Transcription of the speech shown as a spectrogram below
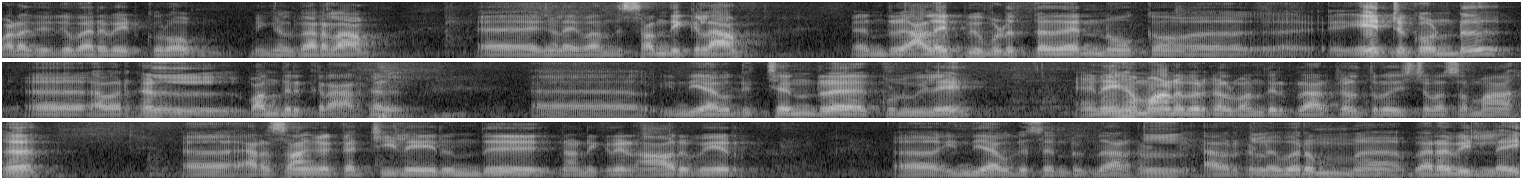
வடக்குக்கு வரவேற்கிறோம். நீங்கள் வரலாம் எங்களை வந்து சந்திக்கலாம் என்று அழைப்பு விடுத்ததன் நோக்கம் ஏற்றுக்கொண்டு அவர்கள் வந்திருக்கிறார்கள். இந்தியாவுக்கு சென்ற குழுவிலே அநேகமானவர்கள் வந்திருக்கிறார்கள். துரதிருஷ்டவசமாக அரசாங்க கட்சியில் இருந்து நான் நினைக்கிறேன் ஆறு பேர் இந்தியாவுக்கு சென்றிருந்தார்கள். அவர்கள் எவரும் வரவில்லை.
